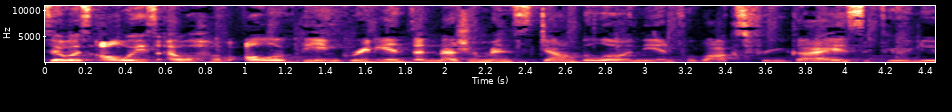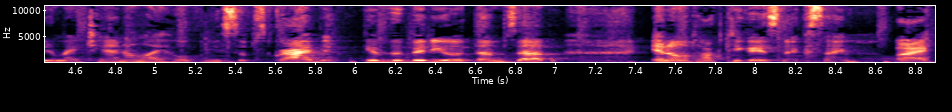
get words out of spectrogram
So as always, I will have all of the ingredients and measurements down below in the info box for you guys. If you're new to my channel, I hope you subscribe, give the video a thumbs up, and I'll talk to you guys next time. Bye.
